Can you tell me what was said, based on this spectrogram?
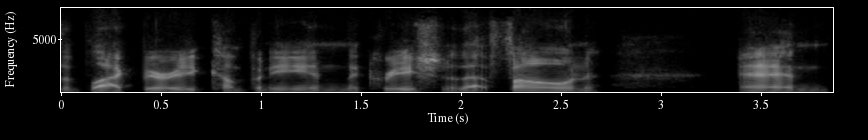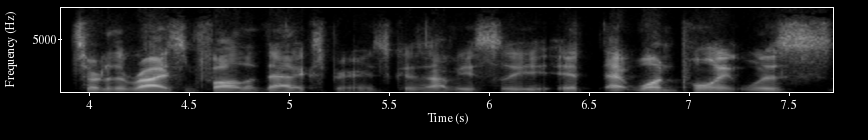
the BlackBerry company and the creation of that phone and sort of the rise and fall of that experience because obviously it at one point was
